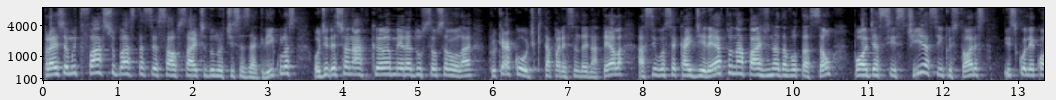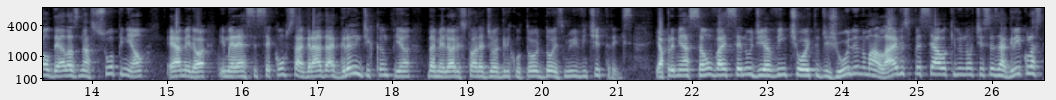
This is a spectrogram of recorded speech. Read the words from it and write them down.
Para isso é muito fácil, basta acessar o site do Notícias Agrícolas ou direcionar a câmera do seu celular para o QR Code que está aparecendo aí na tela. Assim você cai direto na página da votação, pode assistir as cinco histórias escolher qual delas, na sua opinião, é a melhor e merece ser consagrada a grande campeã da melhor história de um agricultor 2023. E a premiação vai ser no dia 28 de julho, numa live especial aqui no Notícias Agrícolas,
